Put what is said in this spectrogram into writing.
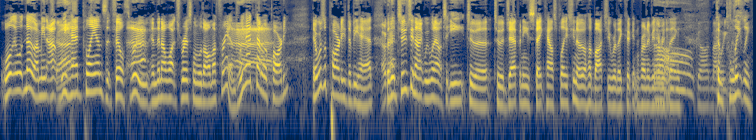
Well, it, no, I mean, I, we Ah. had plans that fell through, and then I watched wrestling with all my friends. We had kind of a party. There was a party to be had, but then Tuesday night we went out to eat to a to a Japanese steakhouse place. You know, a hibachi where they cook it in front of you and everything. Oh God, my completely.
